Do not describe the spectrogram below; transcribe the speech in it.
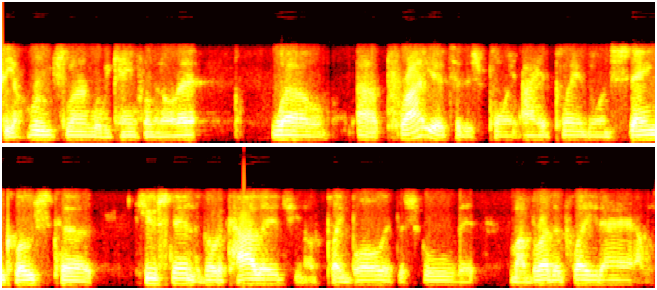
see roots, learn where we came from, and all that. Well, uh, prior to this point, I had planned on staying close to Houston to go to college. You know, to play ball at the school that my brother played at. I was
